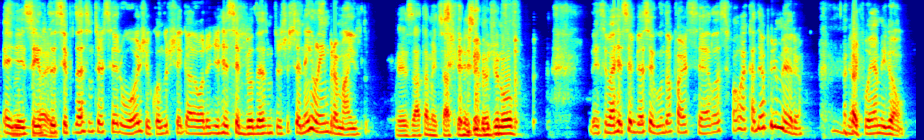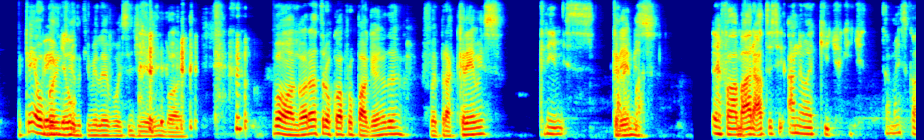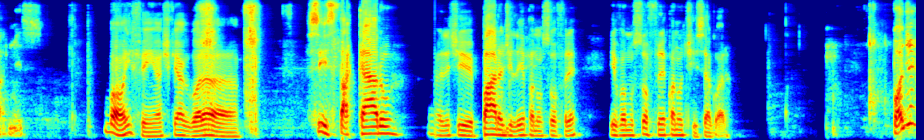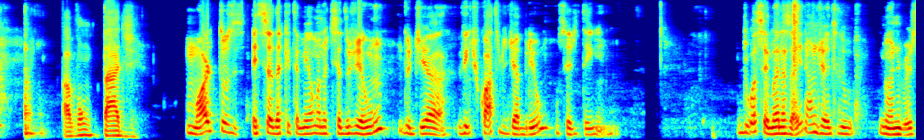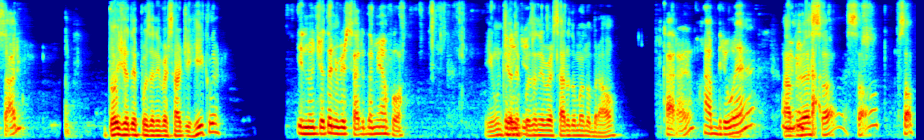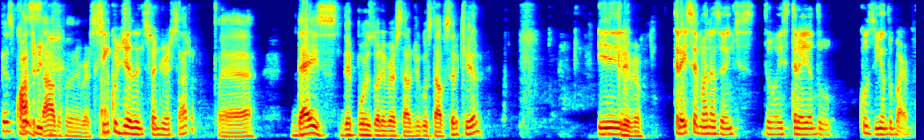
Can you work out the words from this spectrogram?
É, e aí você antecipa o 13 terceiro hoje, quando chega a hora de receber o 13 terceiro, você nem lembra mais. Do... Exatamente, você acha que recebeu de novo. Daí você vai receber a segunda parcela, você fala, cadê a primeira? Já foi, amigão. Quem é o Perdeu. bandido que me levou esse dinheiro embora? Bom, agora trocou a propaganda, foi para cremes. Cremes. Cremes. Eu ia falar barato esse. Ah, não, é kit. Kit tá mais caro mesmo. Bom, enfim, acho que agora. Se está caro, a gente para de ler para não sofrer. E vamos sofrer com a notícia agora. Pode? À vontade. Mortos, esse daqui também é uma notícia do G1, do dia 24 de abril, ou seja, tem duas semanas aí, né? Um dia antes do meu aniversário. Dois dias depois do aniversário de Hitler. E no dia do aniversário da minha avó. E um dia depois do aniversário do Mano Brown. Caralho, abril é. Abril é só, só, só peso Quatro pesado dias. pro aniversário. Cinco dias antes do seu aniversário. É. 10 depois do aniversário de Gustavo Cerqueira. E Incrível. Três semanas antes da estreia do Cozinha do Barba.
